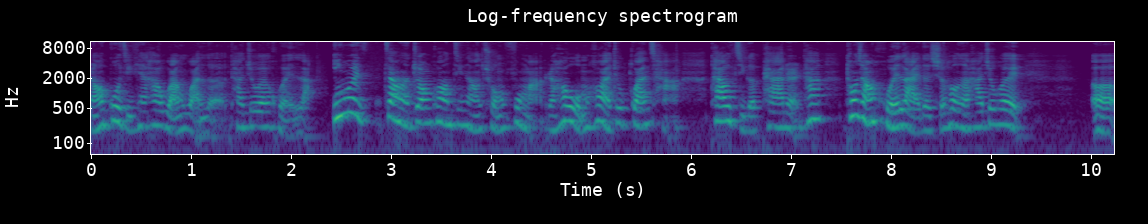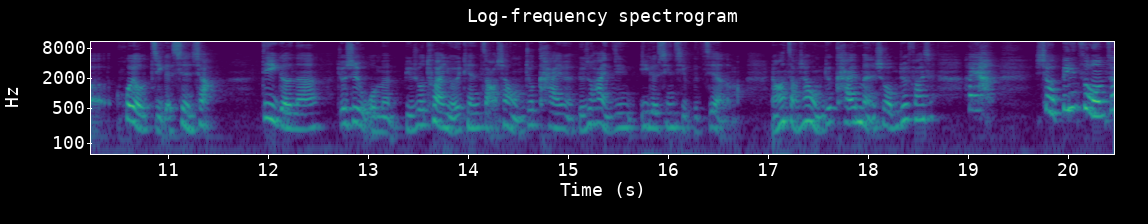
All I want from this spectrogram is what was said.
然后过几天他玩完了，他就会回来。因为这样的状况经常重复嘛，然后我们后来就观察他有几个 pattern。他通常回来的时候呢，他就会呃会有几个现象。第一个呢，就是我们比如说突然有一天早上我们就开门，比如说他已经一个星期不见了嘛，然后早上我们就开门的时候，我们就发现，哎呀，小兵怎么在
